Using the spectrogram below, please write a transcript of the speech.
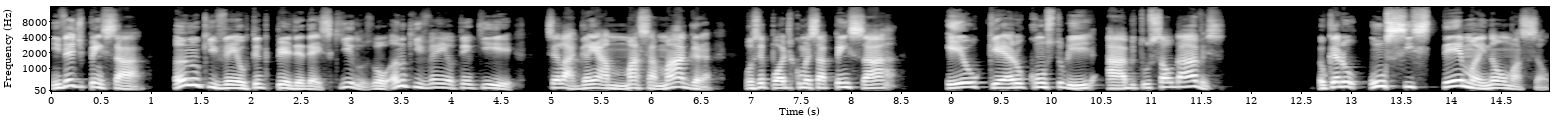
Em vez de pensar, ano que vem eu tenho que perder 10 quilos, ou ano que vem eu tenho que, sei lá, ganhar massa magra, você pode começar a pensar: eu quero construir hábitos saudáveis. Eu quero um sistema e não uma ação.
